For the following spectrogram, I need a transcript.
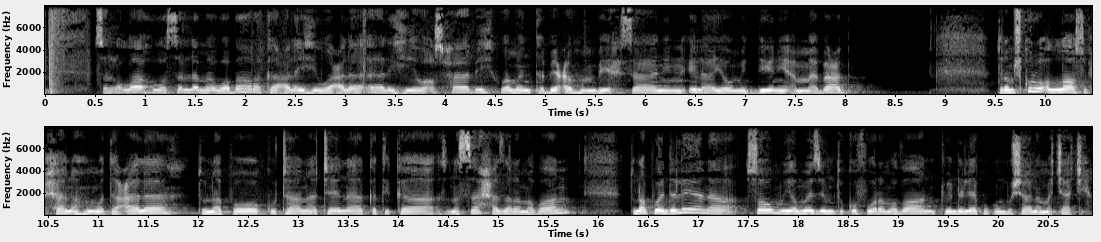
صلى الله وسلم وبارك عليه وعلى آله وأصحابه ومن تبعهم بإحسان إلى يوم الدين. أما بعد tunamshukuru Allah subhanahu wa ta'ala tunapokutana tena katika nasaha za Ramadhan tunapoendelea na saumu ya mwezi mtukufu wa Ramadhan tuendelee kukumbushana machache.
